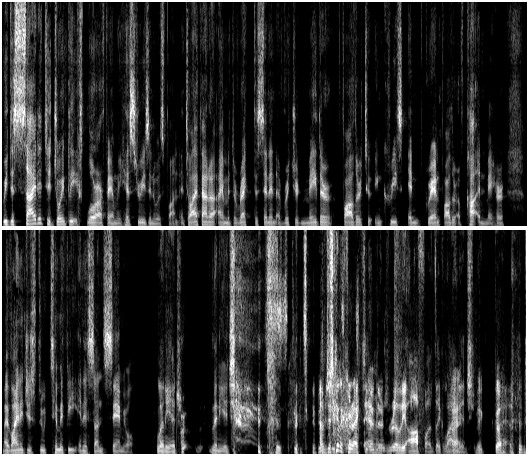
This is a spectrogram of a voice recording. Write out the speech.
We decided to jointly explore our family histories, and it was fun until I found out I am a direct descendant of Richard Mather, father to Increase and grandfather of Cotton Mather. My lineage is through Timothy and his son Samuel. Lineage. Or- Lineage. I'm just gonna correct you when there's really off ones like lineage. But Go ahead.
